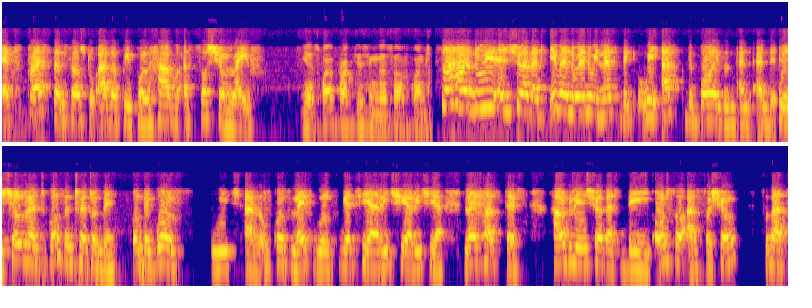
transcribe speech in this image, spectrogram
express themselves to other people, have a social life. Yes, while practicing the self-control. So how do we ensure that even when we let the we ask the boys and, and, and the children to concentrate on the on the goals which are of course life goals, get here, reach here, reach here. Life has steps. How do we ensure that they also are social so that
